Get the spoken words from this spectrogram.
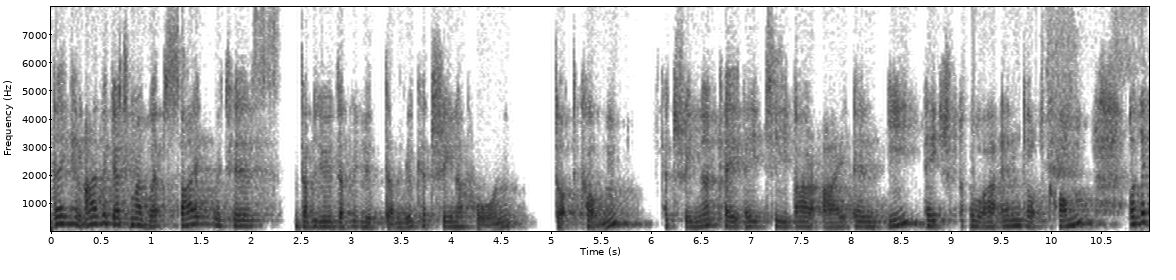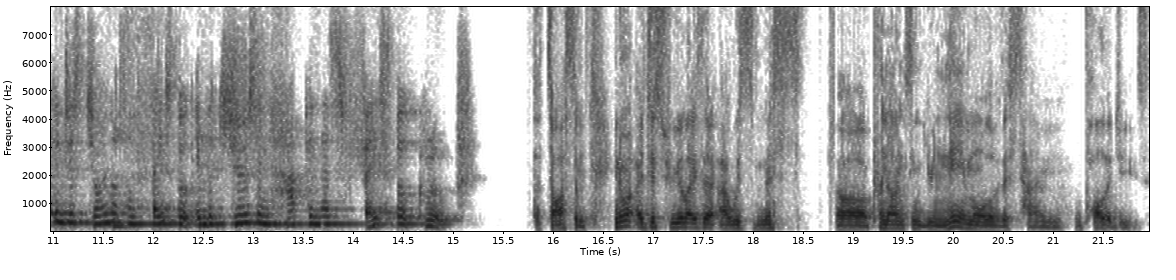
They can either go to my website, which is www.katrinehorn.com, Katrine, K A T R I N E H O R N.com, or they can just join us on Facebook in the Choosing Happiness Facebook group. That's awesome. You know what? I just realized that I was mis uh, pronouncing your name all of this time. Apologies.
